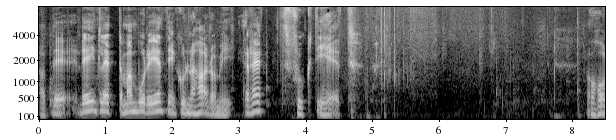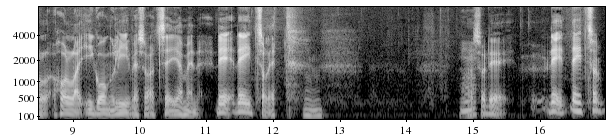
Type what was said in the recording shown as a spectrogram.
Att det, det är inte lätt. Man borde egentligen kunna ha dem i rätt fuktighet. Och hålla, hålla igång livet så att säga. Men det, det är inte så lätt. Mm. Mm. Alltså det, det, det, är inte så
